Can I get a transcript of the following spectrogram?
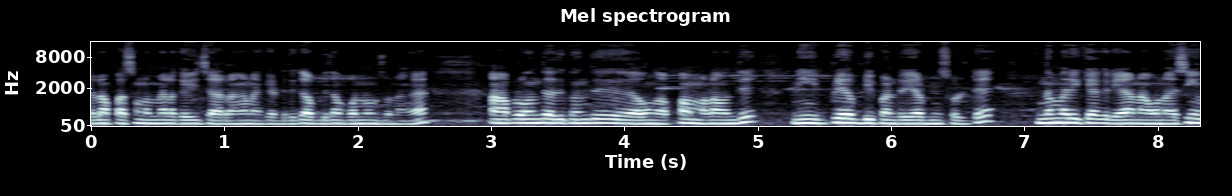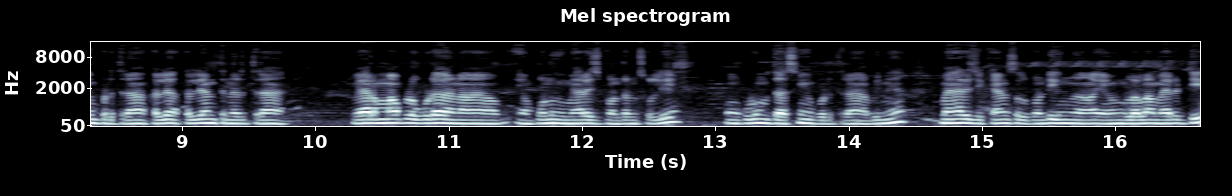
எல்லாம் பசங்க மேலே கை வச்சு ஆடுறாங்க. நான் கேட்டதுக்கு அப்படி தான் பண்ணணும்னு சொன்னாங்க. அப்புறம் வந்து அதுக்கு வந்து அவங்க அப்பா அம்மாலாம் வந்து நீ இப்படி அப்படி பண்ணுறியா அப்படின்னு சொல்லிட்டு இந்த மாதிரி கேட்குறியா நான் உன்னை அசிங்கப்படுத்துகிறேன் கல்யாண கல்யாணத்தை நிறுத்துறேன். வேறு மாப்பிள்ள கூட நான் என் பொண்ணுக்கு மேரேஜ் பண்ணுறேன்னு சொல்லி உன் குடும்பத்தை அசிங்கப்படுத்துகிறேன் அப்படின்னு மேரேஜ் கேன்சல் பண்ணிட்டு இவங்க இவங்களெல்லாம் மிரட்டி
